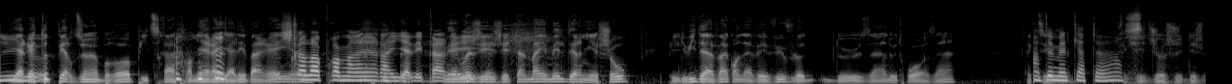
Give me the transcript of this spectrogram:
Il aurait là. tout perdu un bras, puis tu serais la première à y aller pareil. Je serais la première à y aller pareil. Mais moi, j'ai là. tellement aimé le dernier show. Puis lui d'avant qu'on avait vu, v'là deux ans, deux, trois ans. Fait En tu sais, 2014. fait que j'ai déjà, j'ai déjà-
